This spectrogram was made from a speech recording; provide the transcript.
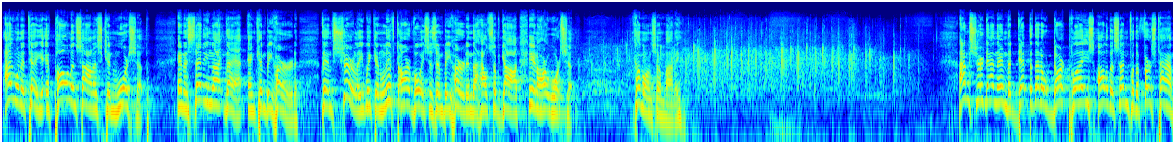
I want to tell you, if Paul and Silas can worship in a setting like that and can be heard, then surely we can lift our voices and be heard in the house of God in our worship. Come on, somebody. I'm sure down there in the depth of that old dark place, all of a sudden, for the first time,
